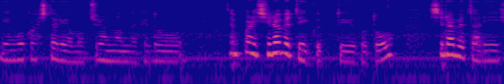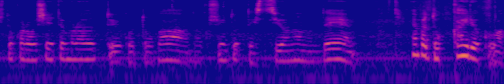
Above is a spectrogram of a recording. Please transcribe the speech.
言語化したりはもちろんなんだけどやっぱり調べていくっていうこと調べたり人から教えてもらうっていうことが学習にとって必要なのでやっぱ読解力は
